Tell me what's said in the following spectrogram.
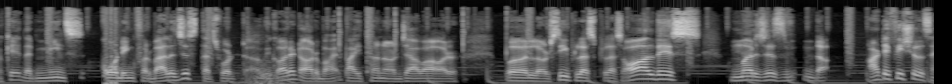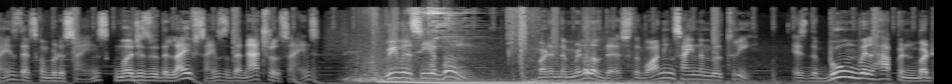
okay that means coding for biologists that's what uh, we call it or by python or java or perl or c++ all this merges the artificial science that's computer science merges with the life science the natural science. We will see a boom. But in the middle of this the warning sign number 3 is the boom will happen but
